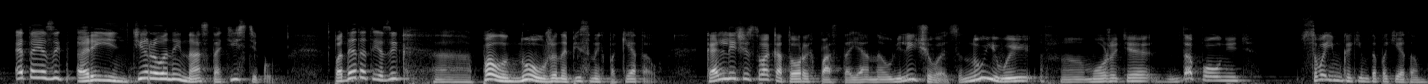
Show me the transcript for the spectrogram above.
– это язык, ориентированный на статистику. Под этот язык э, полно уже написанных пакетов, количество которых постоянно увеличивается. Ну и вы э, можете дополнить своим каким-то пакетом.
